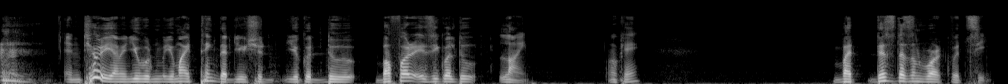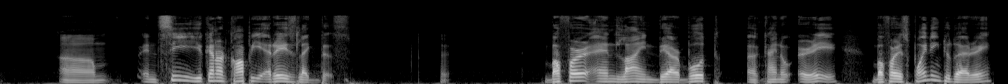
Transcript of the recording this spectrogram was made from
in theory i mean you would you might think that you should you could do buffer is equal to line okay? But this doesn't work with c. Um, in c you cannot copy arrays like this. Buffer and line they are both a kind of array. Buffer is pointing to the array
